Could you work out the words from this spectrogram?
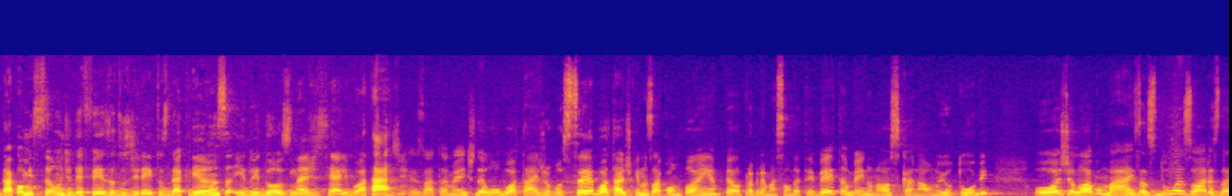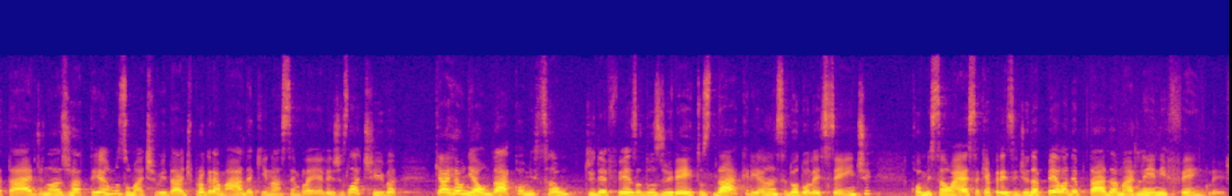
da Comissão de Defesa dos Direitos da Criança e do Idoso, né, Gisele? Boa tarde. Exatamente, Delu. Boa tarde a você, boa tarde quem nos acompanha pela programação da TV, também no nosso canal no YouTube. Hoje, logo mais às duas horas da tarde, nós já temos uma atividade programada aqui na Assembleia Legislativa, que é a reunião da Comissão de Defesa dos Direitos da Criança e do Adolescente, comissão essa que é presidida pela deputada Marlene Fengler.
